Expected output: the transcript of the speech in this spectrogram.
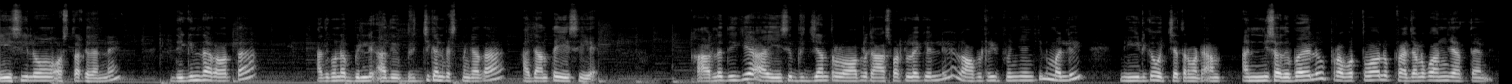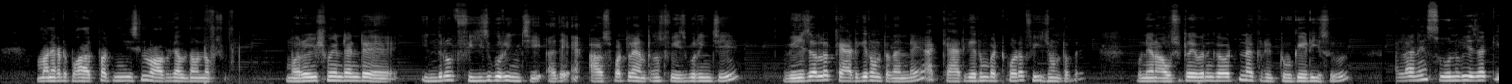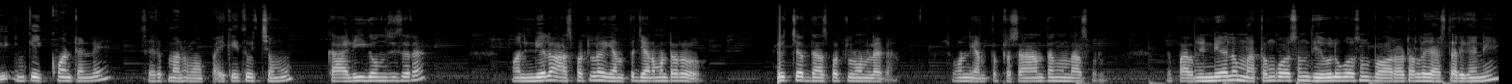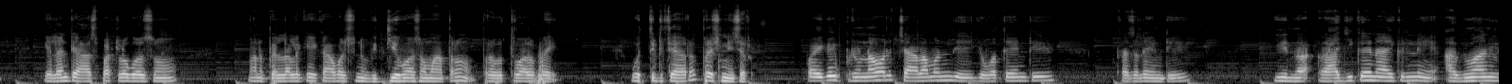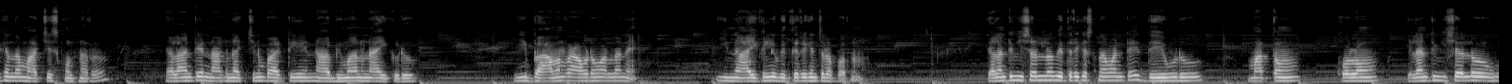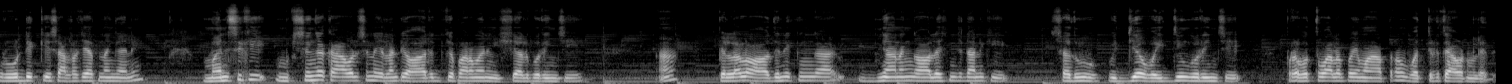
ఏసీలో వస్తారు కదండి. దిగిన తర్వాత అది కూడా బిల్డింగ్ అది బ్రిడ్జ్ కనిపిస్తుంది కదా అదంతా ఏసీయే కార్లో దిగి ఆ ఏసీ బ్రిడ్జ్ అంత లోపలికి హాస్పిటల్లోకి వెళ్ళి లోపల ట్రీట్మెంట్ చేయించుకుని మళ్ళీ నీట్గా వచ్చేస్తారన్నమాట. అన్ని సదుపాయాలు ప్రభుత్వాలు ప్రజల కోసం చేస్తాయండి. మనం ఇక్కడ పార్క్ పార్కింగ్ చేసుకుని లోపలికి వెళ్దాం ఒకసారి మరో విషయం ఏంటంటే ఇందులో ఫీజు గురించి అదే హాస్పిటల్ ఎంట్రన్స్ ఫీజు గురించి వీజాల్లో కేటగిరీ ఉంటుందండి. ఆ కేటగిరీని బట్టి కూడా ఫీజు ఉంటుంది. ఇప్పుడు నేను హౌస్ డ్రైవర్ని కాబట్టి నాకు టూ కేడీస్ అలానే సూన్ వీజాకి ఇంకా ఎక్కువ అంటండి. సరే మనం పైకి అయితే వచ్చాము. ఖాళీగా ఉంది చూసారా? మన ఇండియాలో హాస్పిటల్లో ఎంత జనం ఉంటారో వచ్చేద్ది హాస్పిటల్ ఉండలేక. చూడండి ఎంత ప్రశాంతంగా ఉంది హాస్పిటల్. పద ఇండియాలో మతం కోసం దేవుల కోసం పోరాటాలు చేస్తారు కానీ ఇలాంటి హాస్పిటల్ కోసం మన పిల్లలకి కావాల్సిన విద్య కోసం మాత్రం ప్రభుత్వాలపై ఒత్తిడి తేవారో ప్రశ్నించారు. పైగా ఇప్పుడున్న వాళ్ళు చాలామంది యువత ఏంటి ప్రజలేంటి ఈ రాజకీయ నాయకుల్ని అభిమానుల కింద మార్చేసుకుంటున్నారు. ఎలా అంటే నాకు నచ్చిన పార్టీ నా అభిమాన నాయకుడు ఈ భావన రావడం వల్లనే ఈ నాయకుల్ని వ్యతిరేకించలేకపోతున్నాం. ఎలాంటి విషయాల్లో వ్యతిరేకిస్తున్నామంటే దేవుడు మతం కులం ఇలాంటి విషయాల్లో రోడ్డెక్కేసి ఎక్కేసి చేస్తున్నాం కానీ మనిషికి ముఖ్యంగా కావాల్సిన ఇలాంటి ఆరోగ్యపరమైన విషయాల గురించి పిల్లలు ఆధునికంగా విజ్ఞానంగా ఆలోచించడానికి చదువు విద్య వైద్యం గురించి ప్రభుత్వాలపై మాత్రం ఒత్తిడి తేవడం లేదు.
